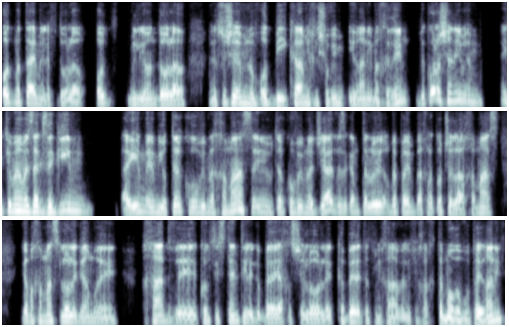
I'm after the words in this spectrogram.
בעוד 200 אלף דולר, עוד מיליון דולר, אני חושב שהן נובעות בעיקר מחישובים איראנים אחרים, וכל השנים הם, הייתי אומר, מזגזגים האם הם יותר קרובים לחמאס, האם הם יותר קרובים לג'יהאד, וזה גם תלוי הרבה פעמים בהחלטות של החמאס. גם החמאס לא לגמרי חד וקונסיסטנטי לגבי היחס שלו לקבל את התמיכה ולפיכך את המעורבות האיראנית.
